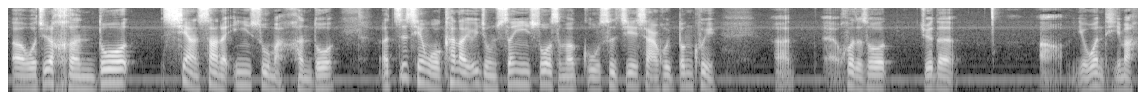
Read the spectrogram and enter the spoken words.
呃，我觉得很多向上的因素嘛，很多。呃，之前我看到有一种声音说什么股市接下来会崩溃，呃呃，或者说觉得。啊，有问题嘛？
